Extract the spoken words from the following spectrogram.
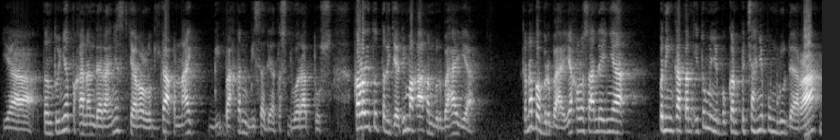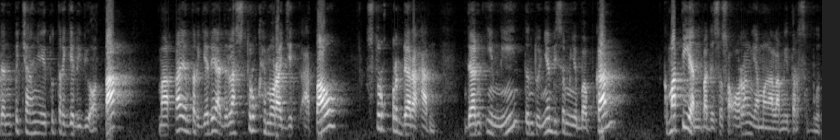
ya tentunya tekanan darahnya secara logika akan naik bahkan bisa di atas 200. Kalau itu terjadi maka akan berbahaya. Kenapa berbahaya? Kalau seandainya peningkatan itu menyebabkan pecahnya pembuluh darah dan pecahnya itu terjadi di otak, maka yang terjadi adalah stroke hemoragik atau stroke perdarahan. Dan ini tentunya bisa menyebabkan kematian pada seseorang yang mengalami tersebut.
